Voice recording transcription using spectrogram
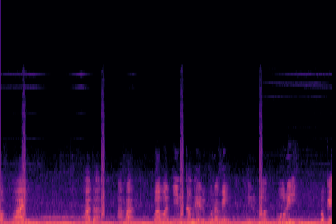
of my father আমার বাবার ইনকামের উপর আমি নির্ভর করি। ওকে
